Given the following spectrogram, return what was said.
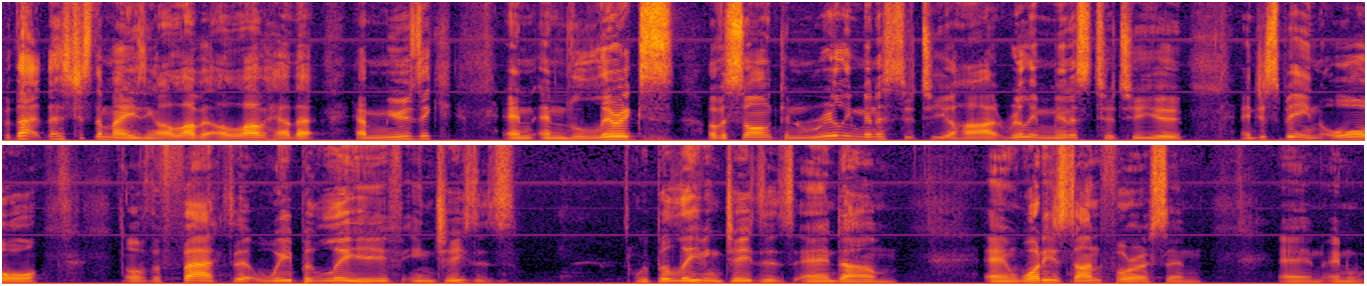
But that that's just amazing. I love it. I love how that how music and and lyrics of a song can really minister to your heart, really minister to you, and just be in awe of the fact that we believe in Jesus. We believe in Jesus and um, and what He's done for us, and and and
